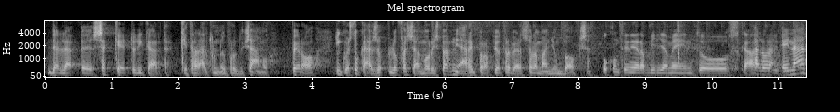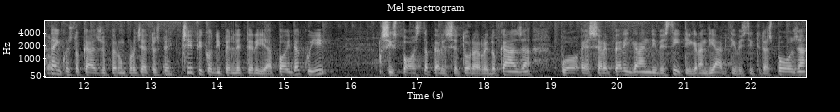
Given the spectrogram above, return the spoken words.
del eh, sacchetto di carta, che tra l'altro noi produciamo però in questo caso lo facciamo risparmiare proprio attraverso la Magnum Box. Può contenere abbigliamento, scarpe? Allora, è nata in questo caso per un progetto specifico di pelletteria, poi da qui si sposta per il settore arredo casa, può essere per i grandi vestiti, i grandi abiti, i vestiti da sposa.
